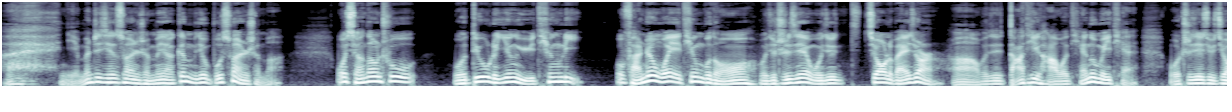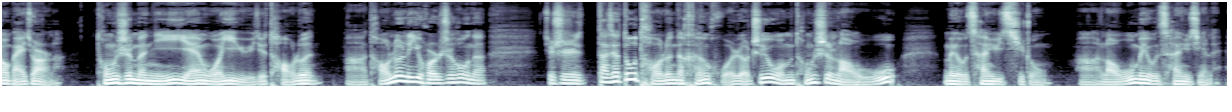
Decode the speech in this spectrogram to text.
哎，你们这些算什么呀？根本就不算什么。我想当初我丢了英语听力，我反正我也听不懂，我就直接我就交了白卷啊！我就答题卡我填都没填，我直接就交白卷了。同事们你一言我一语就讨论啊，讨论了一会儿之后呢。”就是大家都讨论的很火热，只有我们同事老吴没有参与其中啊，老吴没有参与进来。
